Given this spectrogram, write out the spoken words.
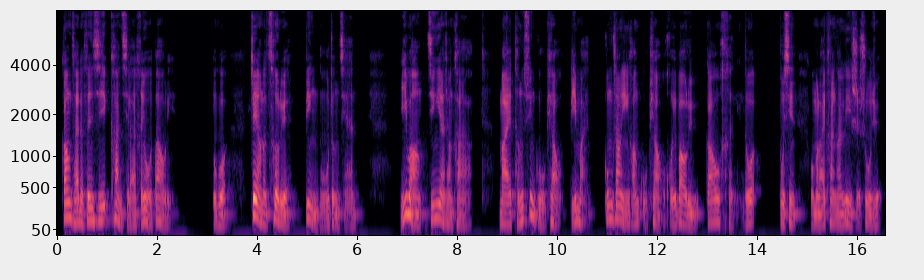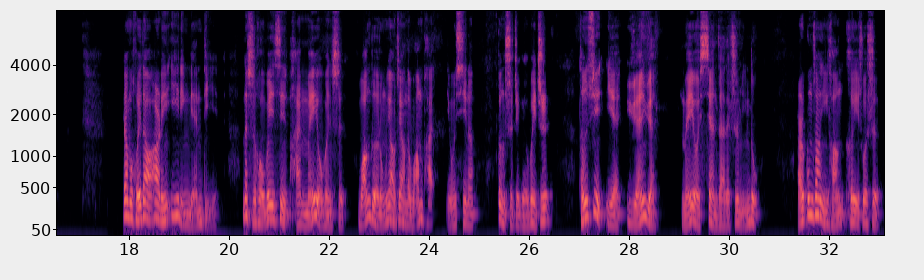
刚才的分析看起来很有道理，不过这样的策略并不挣钱。以往经验上看啊，买腾讯股票比买工商银行股票回报率高很多。不信，我们来看看历史数据。让我们回到二零一零年底，那时候微信还没有问世，王者荣耀这样的王牌游戏呢？更是这个未知，腾讯也远远没有现在的知名度，而工商银行可以说是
